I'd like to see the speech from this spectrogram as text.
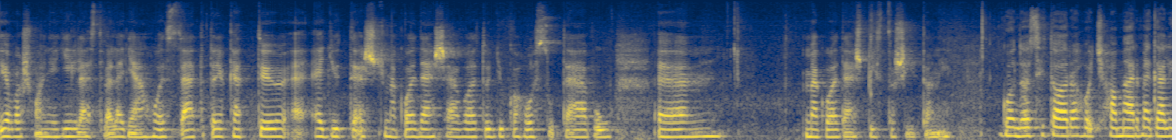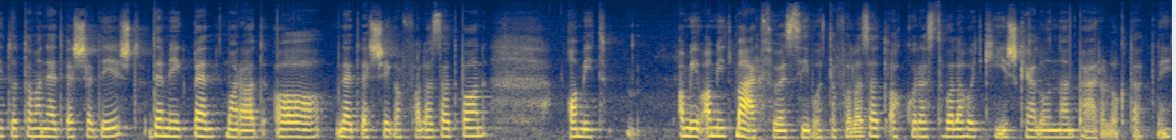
javasolni, hogy illesztve legyen hozzá, tehát hogy a kettő együttes megoldásával tudjuk a hosszú távú megoldást biztosítani. Gondolsz itt arra, hogy ha már megállítottam a nedvesedést, de még bent marad a nedvesség a falazatban, amit ami, amit már felszívott a falazat, akkor azt valahogy ki is kell onnan párologtatni.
